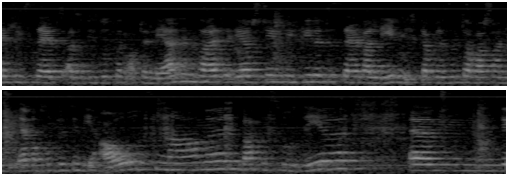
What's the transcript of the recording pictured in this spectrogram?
tatsächlich selbst, also die sozusagen auf der lernenden Seite eher stehen, wie viele das selber leben. Ich glaube, wir sind da wahrscheinlich eher noch so ein bisschen die Ausnahmen, was ich so sehe. Ähm, wir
